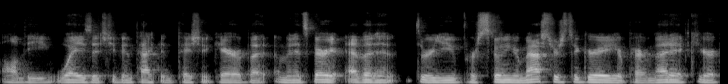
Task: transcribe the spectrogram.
all the ways that you've impacted patient care, but I mean it's very evident through you pursuing your master's degree, your paramedic, your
